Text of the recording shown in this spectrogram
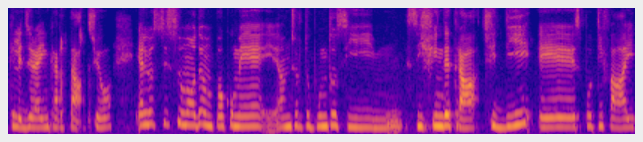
che leggerai in cartaceo e allo stesso modo è un po' come eh, a un certo punto si, si scinde tra CD e Spotify.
